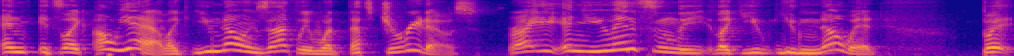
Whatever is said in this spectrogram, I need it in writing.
and it's like, oh yeah, like you know exactly what that's Doritos, right? And you instantly like you you know it, but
